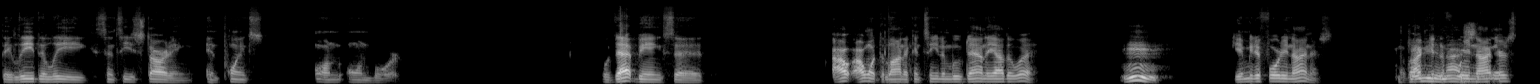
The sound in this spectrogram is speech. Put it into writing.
they lead the league since he's starting in points on on board. With that being said, I, I want the line to continue to move down the other way. Mm, Give me the 49ers. If I get the the Niners. 49ers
